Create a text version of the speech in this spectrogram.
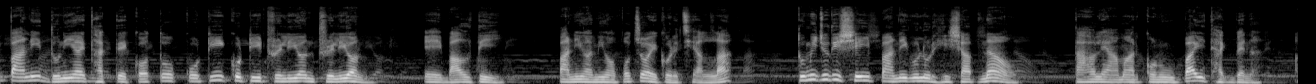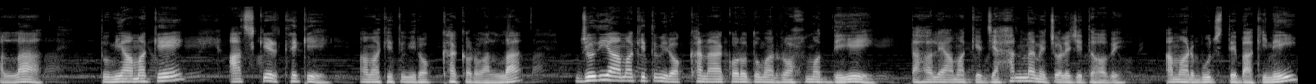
পানি দুনিয়ায় থাকতে কত কোটি কোটি ট্রিলিয়ন ট্রিলিয়ন এই বালতি পানি আমি অপচয় করেছি আল্লাহ। তুমি যদি সেই পানিগুলোর হিসাব নাও, তাহলে আমার কোনো উপায় থাকবে না। আল্লাহ, তুমি আমাকে, আজকের থেকে আমাকে তুমি রক্ষা করো আল্লাহ। যদি আমাকে তুমি রক্ষা না করো তোমার রহমত দিয়ে তাহলে আমাকে জাহান্নামে চলে যেতে হবে। আমার বুঝতে বাকি নেই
